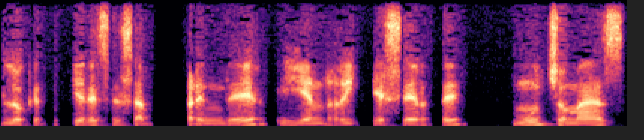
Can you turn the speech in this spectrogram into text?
lo que tú quieres es aprender y enriquecerte mucho más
